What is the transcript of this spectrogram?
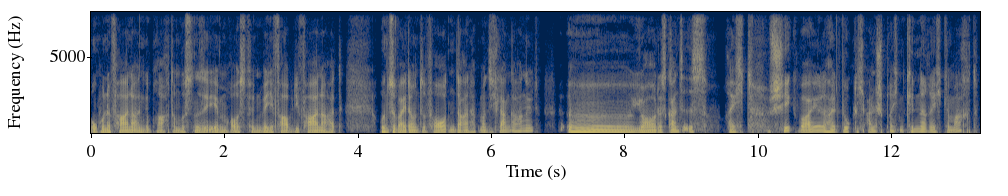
irgendwo eine Fahne angebracht, dann mussten sie eben rausfinden, welche Farbe die Fahne hat und so weiter und so fort. Und daran hat man sich lang gehangelt. Äh, ja, das Ganze ist recht schick, weil halt wirklich ansprechend kinderrecht gemacht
